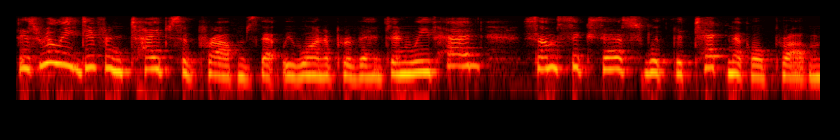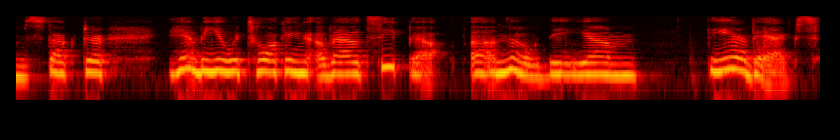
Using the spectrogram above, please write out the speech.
There's really different types of problems that we want to prevent, and we've had some success with the technical problems. Dr. Hamby, you were talking about seatbelt. Uh, no, the um, the airbags.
